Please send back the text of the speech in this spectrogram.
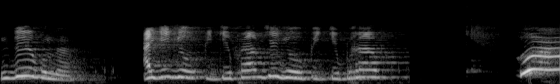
Де вона? А я її підібрав, я її підібрав. А!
